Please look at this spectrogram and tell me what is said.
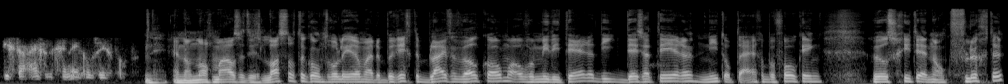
is daar eigenlijk geen enkel zicht op. Nee. En dan nogmaals, het is lastig te controleren... maar de berichten blijven wel komen over militairen die deserteren... niet op de eigen bevolking wil schieten en ook vluchten.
